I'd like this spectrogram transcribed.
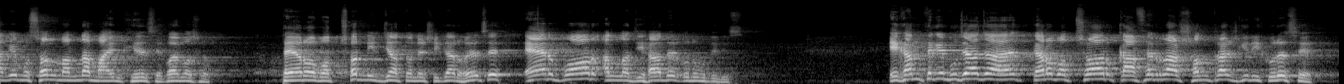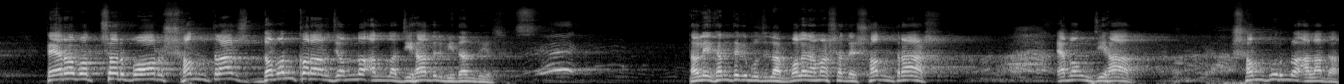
আগে মুসলমানরা মায়ের খেয়েছে, কয় বছর? তেরো বছর নির্যাতনের শিকার হয়েছে, এরপর আল্লাহ জিহাদের অনুমতি দিছে। এখান থেকে বোঝা যায় ১৩ বছর কাফেররা সন্ত্রাসগিরি করেছে ১৩ বছর পর সন্ত্রাস দমন করার জন্য আল্লাহ জিহাদের বিধান দিয়েছে। তাহলে এখান থেকে বুঝলাম, বলেন আমার সাথে সন্ত্রাস এবং জিহাদ। সম্পূর্ণ আলাদা।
